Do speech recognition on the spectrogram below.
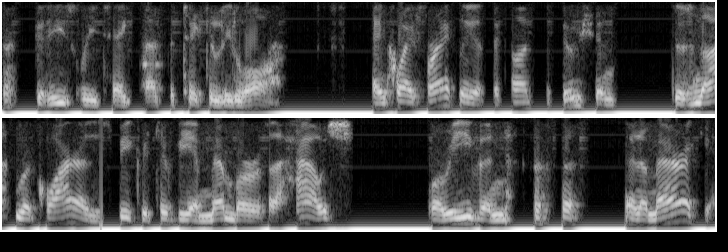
it could easily take that particularly long. And quite frankly, if the Constitution does not require the speaker to be a member of the House or even an American,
